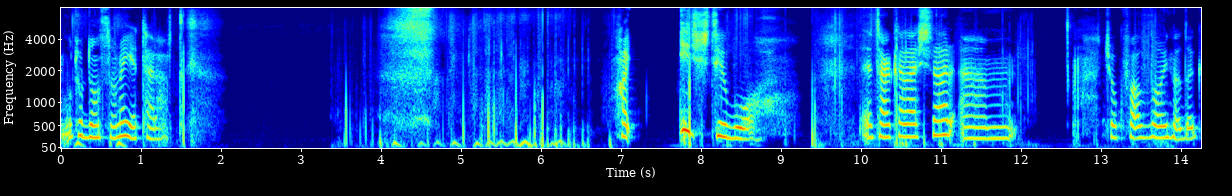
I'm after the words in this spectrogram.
Bu turdan sonra yeter artık. Hay işte bu. Evet arkadaşlar çok fazla oynadık.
